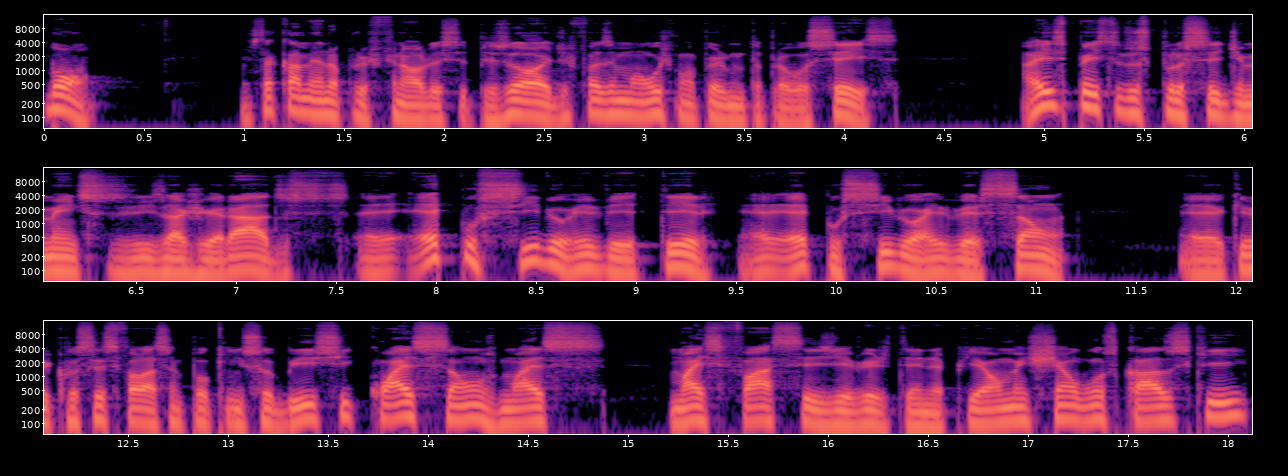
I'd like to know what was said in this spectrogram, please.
Bom, a gente está caminhando para o final desse episódio. Vou fazer uma última pergunta para vocês. A respeito dos procedimentos exagerados, é, é possível reverter? É, é, possível a reversão? É, eu queria que vocês falassem um pouquinho sobre isso e quais são os mais, mais fáceis de reverter, né? Porque realmente tem alguns casos que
